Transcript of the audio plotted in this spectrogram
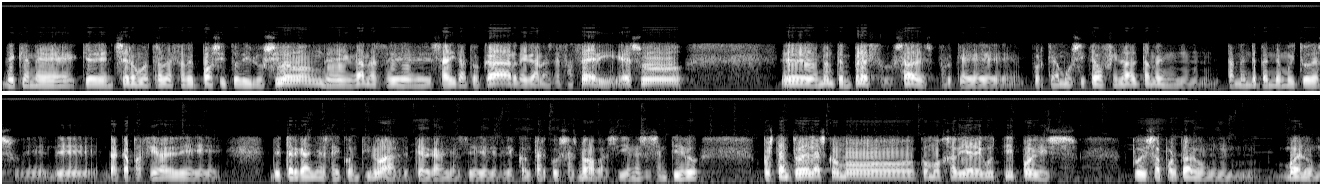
de que me que encheron outra vez o depósito de ilusión, de ganas de sair a tocar, de ganas de facer e eso eh, non ten prezo, sabes? Porque porque a música ao final tamén tamén depende moito deso, de, de da capacidade de de ter gañas de continuar, de ter gañas de, de contar cousas novas e en ese sentido pois tanto elas como como Javier e Guti pois pois aportaron bueno,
